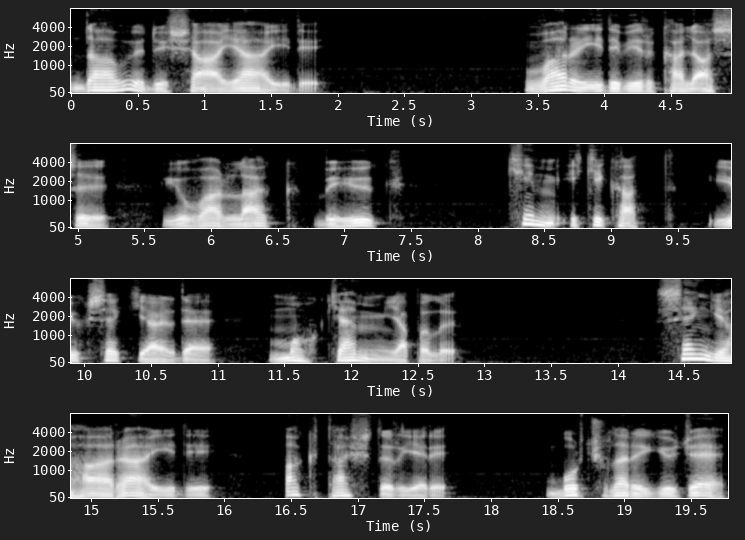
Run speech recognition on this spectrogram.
davud şaya idi. Var idi bir kalası yuvarlak büyük kim iki kat yüksek yerde muhkem yapılı. Sengi hara idi ak taştır yeri. Burçları yüce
